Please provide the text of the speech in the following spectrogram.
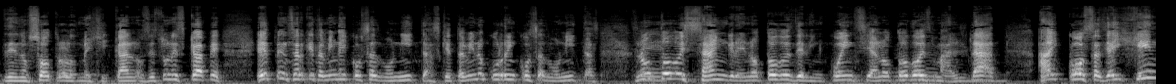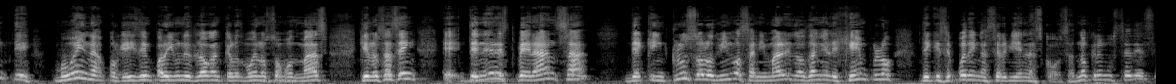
de, nosotros los mexicanos, es un escape, es pensar que también hay cosas bonitas, que también ocurren cosas bonitas. No todo es sangre, no todo es delincuencia, no todo es maldad. Hay cosas y hay gente buena, porque dicen por ahí un eslogan que los buenos somos más, que nos hacen eh, tener esperanza de que incluso los mismos animales nos dan el ejemplo de que se pueden hacer bien las cosas. ¿No creen ustedes?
